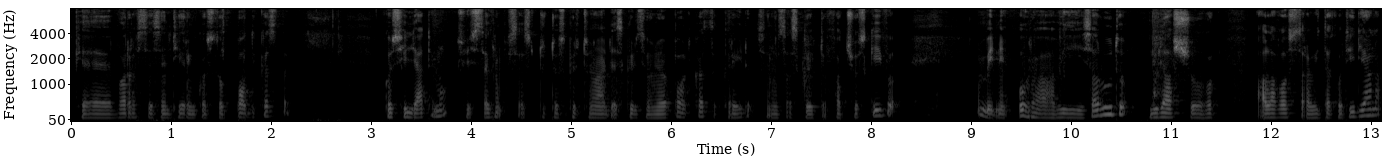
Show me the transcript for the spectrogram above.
che vorreste sentire in questo podcast, consigliatemi su Instagram, sta tutto scritto nella descrizione del podcast, credo, se non sta scritto faccio schifo. Va bene, ora vi saluto, vi lascio alla vostra vita quotidiana,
